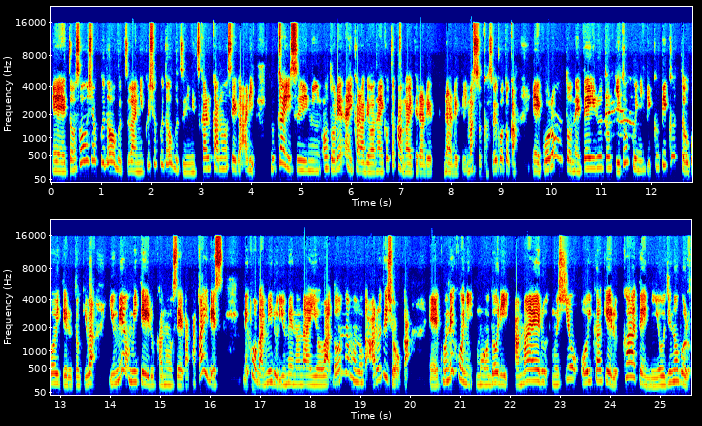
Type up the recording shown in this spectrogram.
えっ、ー、と、草食動物は肉食動物に見つかる可能性があり、深い睡眠を取れないからではないこと考えてられられていますとか、そういうことか。えー、ゴロンと寝ているとき、特にピクピクっと動いているときは、夢を見ている可能性が高いです。猫が見る夢の内容はどんなものがあるるでしょうか？えー、子猫に戻り、甘える、虫を追いかける、カーテンによじ登る、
